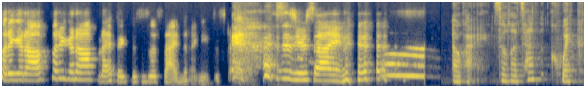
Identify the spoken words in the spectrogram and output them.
putting it off, putting it off. But I think this is a sign that I need to start. this is your sign. Okay, so let's have a quick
